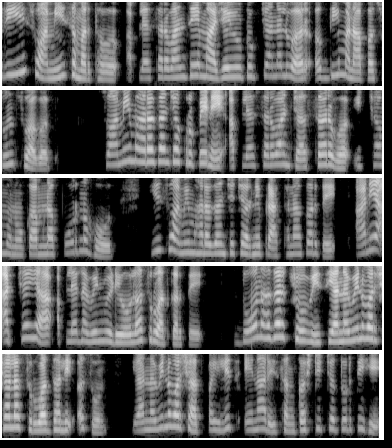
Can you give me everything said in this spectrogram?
श्री स्वामी समर्थ. आपल्या सर्वांचे माझ्या यूट्यूब चॅनलवर अगदी मनापासून स्वागत. स्वामी महाराजांच्या कृपेने आपल्या सर्वांच्या सर्व इच्छा मनोकामना पूर्ण होत. ही स्वामी महाराजांच्या चरणी प्रार्थना करते आणि आजच्या या आपल्या नवीन व्हिडिओला सुरुवात करते. दोन हजार चोवीस या नवीन वर्षाला सुरुवात झाली असून या नवीन वर्षात पहिलीच येणारी संकष्टी चतुर्थी ही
